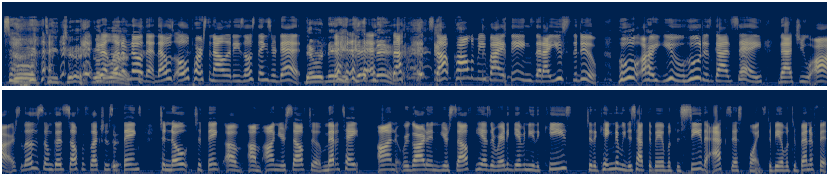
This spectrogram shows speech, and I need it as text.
So teacher, you gotta let them know that those old personalities, those things are dead. They were named dead men. stop, stop calling me by things that I used to do. Who are you? Who does God say that you are? So those are some good self reflections, some things to note, to think of um, on yourself, to meditate on regarding yourself. He has already given you the keys to the kingdom. You just have to be able to see the access points to be able to benefit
